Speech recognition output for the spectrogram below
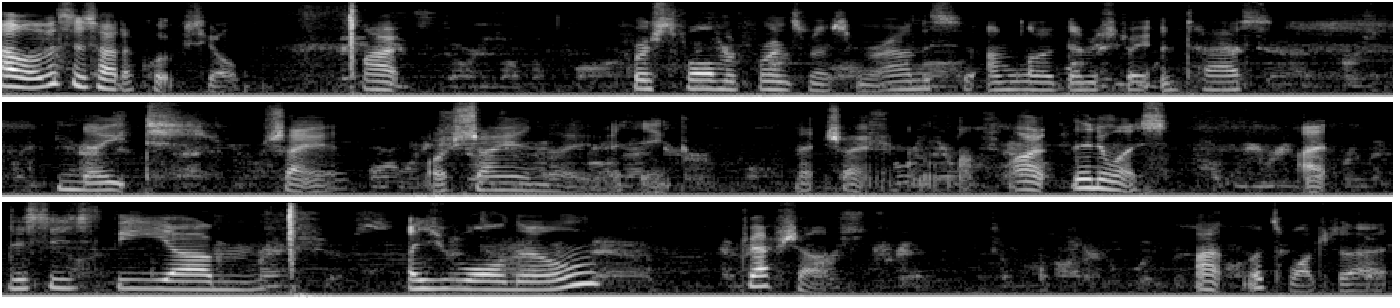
Hello, this is how to quick skill. Alright. First of all, my friend's messing around. This I'm gonna demonstrate and task Night Cheyenne. Or Cheyenne Night, I think. Not Cheyenne. Alright, anyways. Alright. This is the um as you all know, drop shot. Alright, let's watch that.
